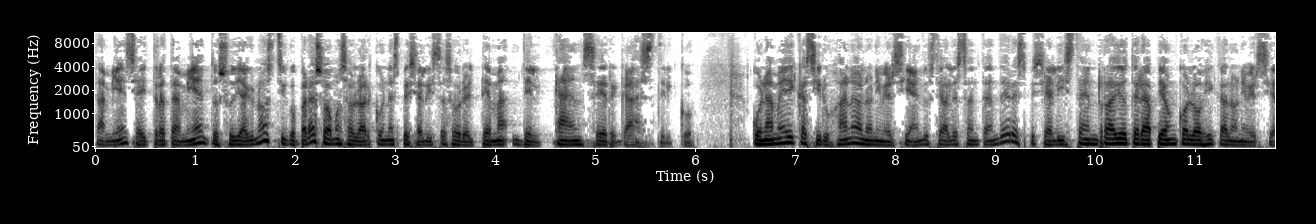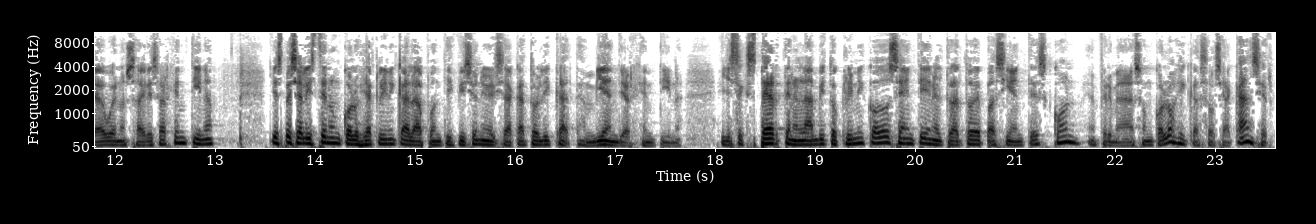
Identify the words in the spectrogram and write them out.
También si hay tratamiento, su diagnóstico. Para eso vamos a hablar con una especialista sobre el tema del cáncer gástrico. Con una médica cirujana de la Universidad Industrial de Santander, especialista en radioterapia oncológica de la Universidad de Buenos Aires, Argentina, y especialista en oncología clínica de la Pontificia Universidad Católica, también de Argentina. Ella es experta en el ámbito clínico docente y en el trato de pacientes con enfermedades oncológicas, o sea, cáncer.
